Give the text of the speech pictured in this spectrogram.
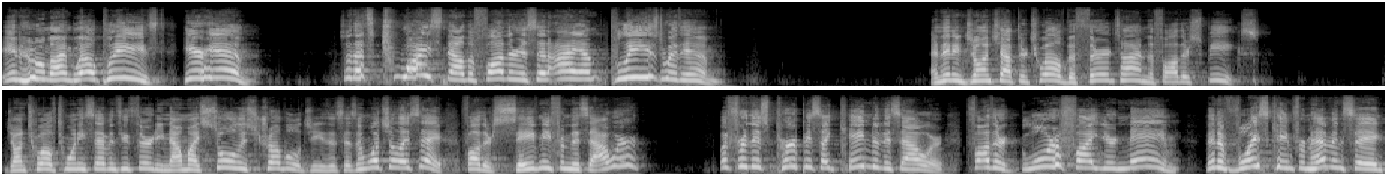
in whom I'm well pleased. Hear him. So that's twice now the Father has said, I am pleased with him. And then in John chapter 12, the third time the Father speaks. John 12, 27 through 30. Now my soul is troubled, Jesus says. And what shall I say? Father, save me from this hour? But for this purpose I came to this hour. Father, glorify your name. Then a voice came from heaven saying,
